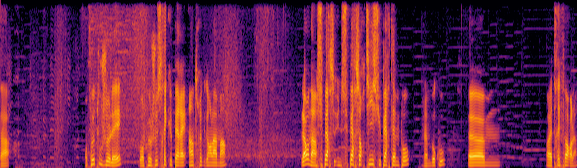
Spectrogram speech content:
On peut tout geler. Ou on peut juste récupérer un truc dans la main. Là, on a une super sortie, super tempo. J'aime beaucoup. Euh... Ouais, très fort là.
